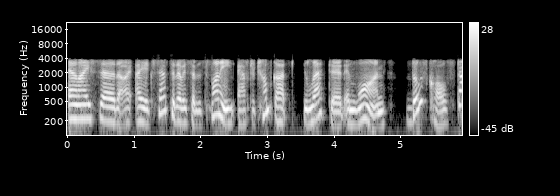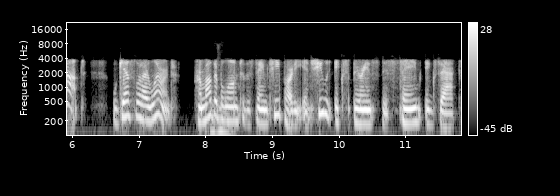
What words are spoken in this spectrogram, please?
And I said, I, I accepted it. I said, it's funny, after Trump got elected and won, those calls stopped. Well, guess what I learned? Her mother mm-hmm. belonged to the same Tea Party and she experienced experience the same exact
